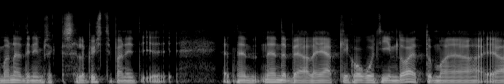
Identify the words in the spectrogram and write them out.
mõned inimesed, kes selle püsti panid. et nende, nende peale jääbki kogu tiim toetuma ja, ja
